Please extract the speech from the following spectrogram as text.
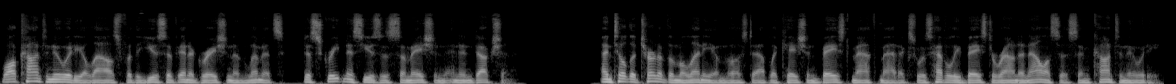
While continuity allows for the use of integration and limits, discreteness uses summation and induction. Until the turn of the millennium, most application based mathematics was heavily based around analysis and continuity.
